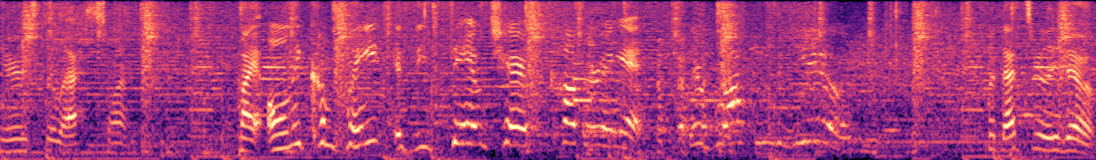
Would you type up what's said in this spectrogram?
Here's the last one. My only complaint is these damn chairs covering it. They're blocking the view. But that's really dope.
